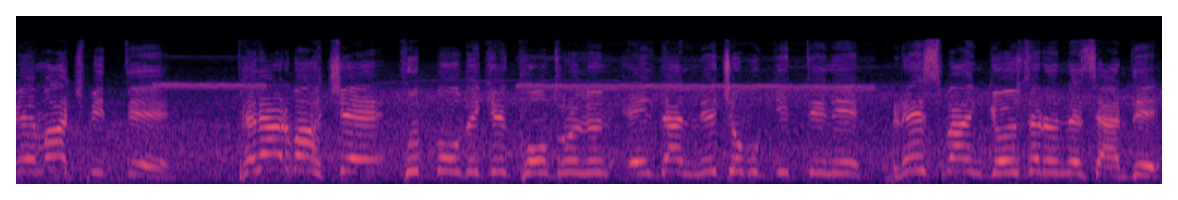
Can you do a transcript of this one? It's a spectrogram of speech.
Ve maç bitti. Fenerbahçe futboldaki kontrolün elden ne çabuk gittiğini resmen gözler önüne serdi.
